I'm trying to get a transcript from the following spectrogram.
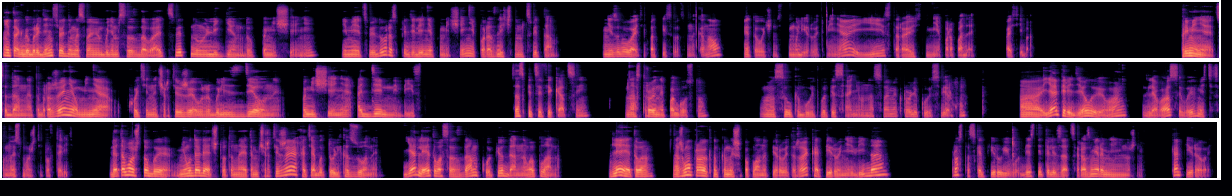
Итак, добрый день. Сегодня мы с вами будем создавать цветную легенду помещений. Имеется в виду распределение помещений по различным цветам. Не забывайте подписываться на канал. Это очень стимулирует меня и стараюсь не пропадать. Спасибо. Применяется данное отображение. У меня, хоть и на чертеже уже были сделаны помещения, отдельный лист со спецификацией, настроенный по ГОСТу. Э, ссылка будет в описании у нас с вами к ролику и сверху. А, я переделаю его для вас, и вы вместе со мной сможете повторить. Для того, чтобы не удалять что-то на этом чертеже, хотя бы только зоны, я для этого создам копию данного плана. Для этого нажму правой кнопкой мыши по плану первого этажа, копирование вида, просто скопирую его, без детализации, размеры мне не нужны. Копировать.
